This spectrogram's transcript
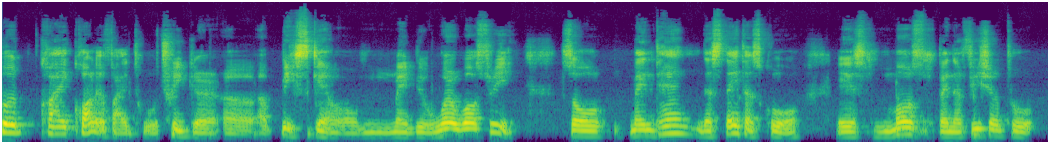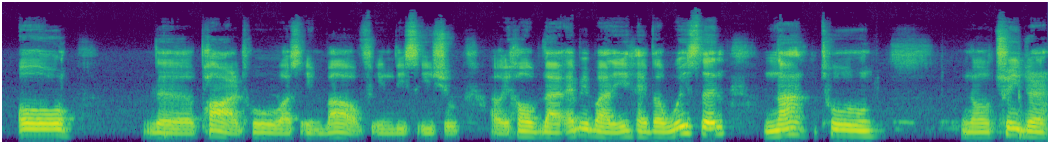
could quite qualify to trigger a, a big scale, maybe World War III. So maintain the status quo is most beneficial to all the part who was involved in this issue. I hope that everybody have a wisdom not to you know trigger,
